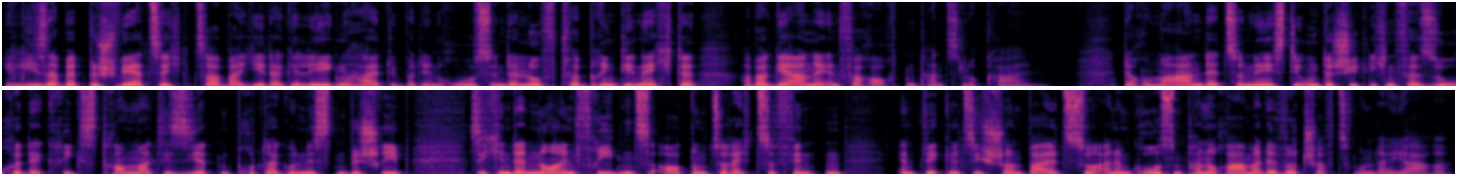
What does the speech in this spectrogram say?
Elisabeth beschwert sich zwar bei jeder Gelegenheit über den Ruß in der Luft, verbringt die Nächte aber gerne in verrauchten Tanzlokalen. Der Roman, der zunächst die unterschiedlichen Versuche der kriegstraumatisierten Protagonisten beschrieb, sich in der neuen Friedensordnung zurechtzufinden, entwickelt sich schon bald zu einem großen Panorama der Wirtschaftswunderjahre.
